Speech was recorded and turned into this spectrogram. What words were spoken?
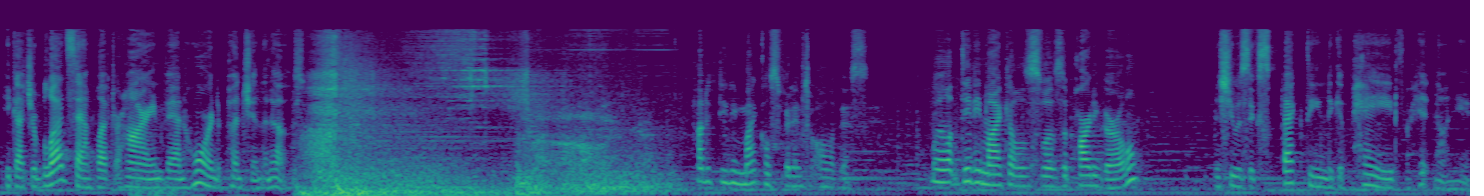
He got your blood sample after hiring Van Horn to punch you in the nose. How did Dee Dee Michaels fit into all of this? Well, Dee Michaels was a party girl, and she was expecting to get paid for hitting on you.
